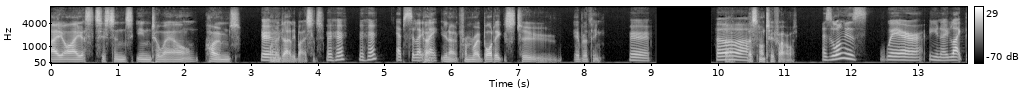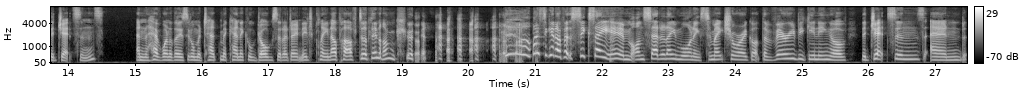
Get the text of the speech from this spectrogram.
AI assistants into our homes on a daily basis. mm-hmm, mm-hmm. Absolutely. Okay? You know, from robotics to everything. Mm. So Oh, that's not too far off. as long as we're, you know, like the Jetsons and have one of those little meta- mechanical dogs that I don't need to clean up after, then I'm good. I used to get up at 6 a.m. on Saturday mornings to make sure I got the very beginning of the Jetsons and,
